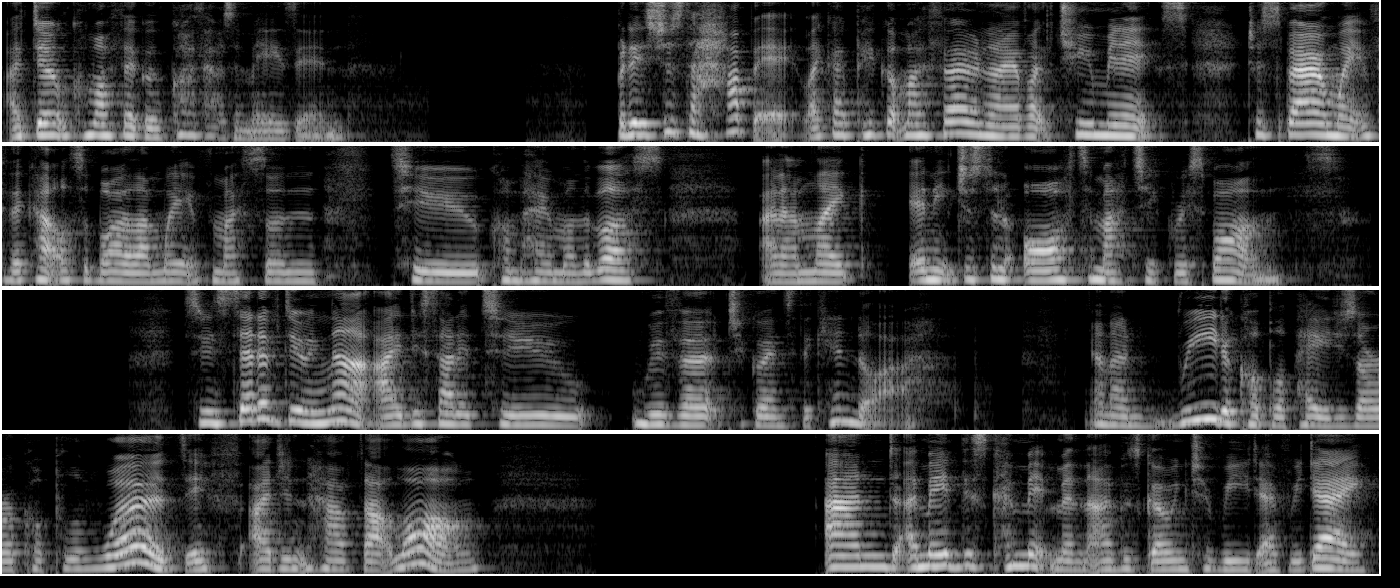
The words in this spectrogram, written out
i don't come off there going god that was amazing but it's just a habit. Like I pick up my phone and I have like two minutes to spare. I'm waiting for the kettle to boil. I'm waiting for my son to come home on the bus. And I'm like, and it's just an automatic response. So instead of doing that, I decided to revert to going to the Kindle app. And I'd read a couple of pages or a couple of words if I didn't have that long. And I made this commitment that I was going to read every day.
